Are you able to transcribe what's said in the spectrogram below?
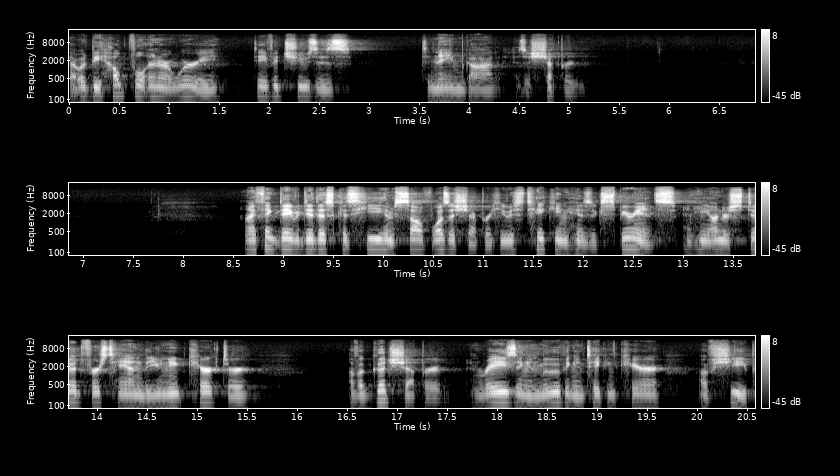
that would be helpful in our worry, David chooses to name God as a shepherd. And I think David did this because he himself was a shepherd. He was taking his experience and he understood firsthand the unique character of a good shepherd and raising and moving and taking care of sheep.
